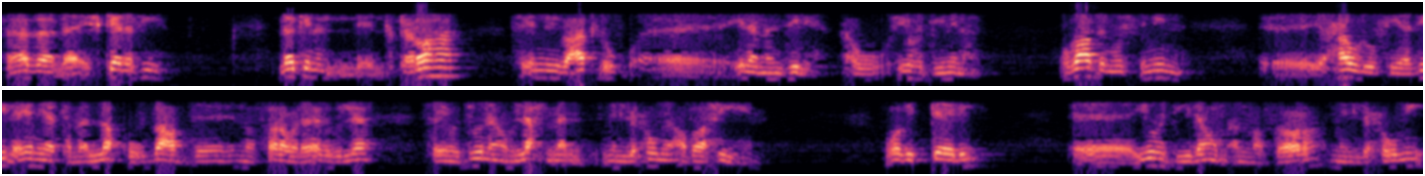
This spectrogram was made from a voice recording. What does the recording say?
فهذا لا إشكال فيه. لكن الكراهة في أنه يبعث له آه، إلى منزله أو يهدي منه. وبعض المسلمين آه، يحاولوا في هذه الأيام يتملقوا بعض النصارى والعياذ بالله فيهدونهم لحما من لحوم أضاحيهم. وبالتالي يهدي لهم النصارى من لحوم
